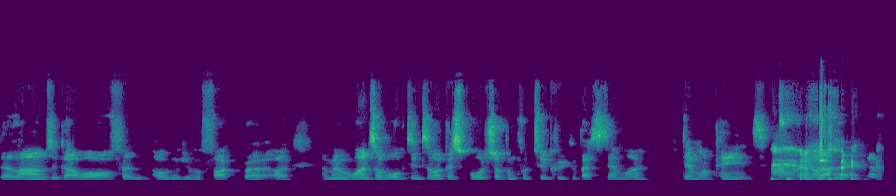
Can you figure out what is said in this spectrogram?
the alarms would go off, and I wouldn't give a fuck, bro. I, I remember once I walked into like a sports shop and put two cricket bats down my down my pants, and I was walking out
